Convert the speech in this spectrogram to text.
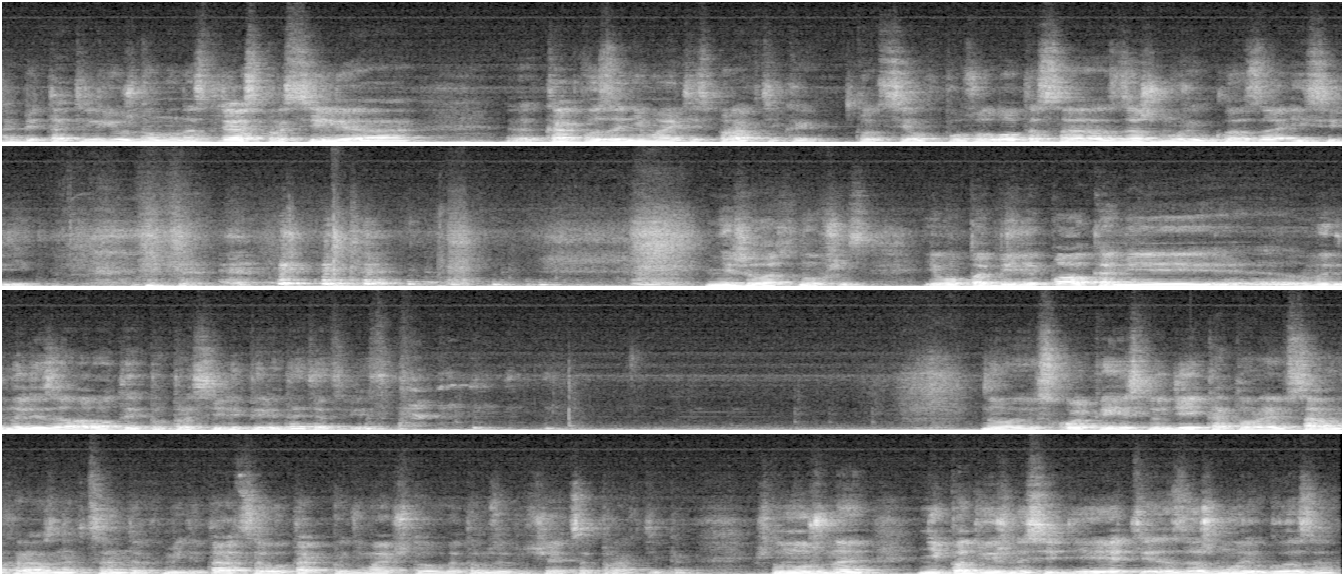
обитатели южного монастыря спросили, а э, как вы занимаетесь практикой? Тот сел в позу лотоса, зажмурил глаза и сидит. Не шелохнувшись. Его побили палками, э, выгнали за ворота и попросили передать ответ. Но сколько есть людей, которые в самых разных центрах медитации вот так понимают, что в этом заключается практика. Что нужно неподвижно сидеть, зажмурив глаза.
